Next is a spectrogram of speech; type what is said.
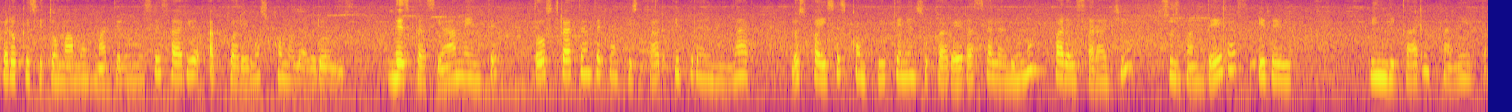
pero que si tomamos más de lo necesario actuaremos como ladrones. Desgraciadamente, todos tratan de conquistar y predominar. Los países compiten en su carrera hacia la luna para izar allí sus banderas y reivindicar el planeta.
